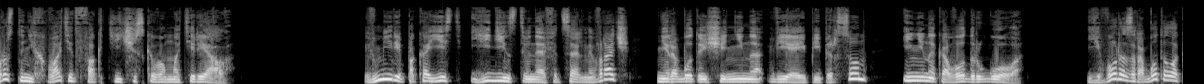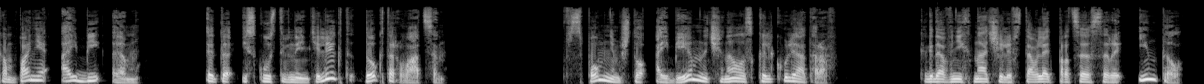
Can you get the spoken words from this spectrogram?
просто не хватит фактического материала. В мире пока есть единственный официальный врач, не работающий ни на VIP-персон и ни на кого другого. Его разработала компания IBM. Это искусственный интеллект доктор Ватсон. Вспомним, что IBM начинала с калькуляторов. Когда в них начали вставлять процессоры Intel,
